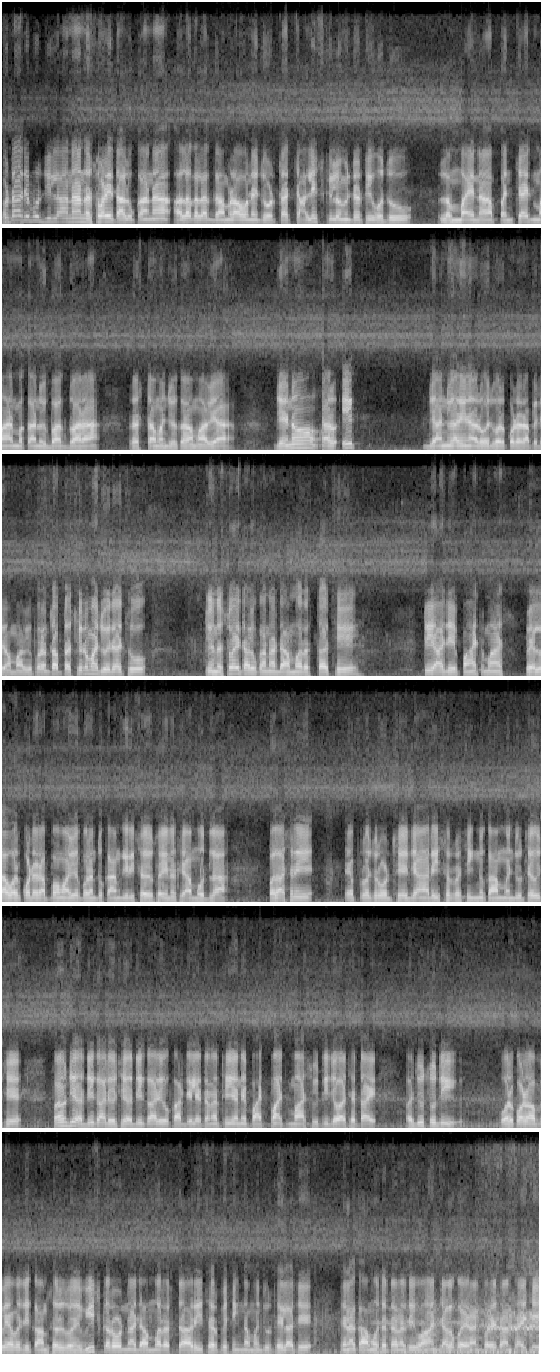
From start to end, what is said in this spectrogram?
છોટાઉદેપુર જિલ્લાના નસવાડી તાલુકાના અલગ અલગ ગામડાઓને જોડતા ચાલીસ કિલોમીટરથી વધુ લંબાઈના પંચાયત માર્ગ મકાન વિભાગ દ્વારા રસ્તા મંજૂર કરવામાં આવ્યા, જેનો એક જાન્યુઆરીના રોજ વર્ક ઓર્ડર આપી દેવામાં આવ્યો. પરંતુ આપ તસવીરોમાં જોઈ રહ્યા છો જે નસવાઈ તાલુકાના ડામર રસ્તા છે. તે આજે પાંચ માસ પહેલાં વર્ક ઓર્ડર આપવામાં આવ્યો, પરંતુ કામગીરી શરૂ થઈ નથી. આ મોદલા પલાસણી એપ્રોચ રોડ છે, જ્યાં રિસર્ફેસિંગનું કામ મંજૂર થયું છે. પરંતુ જે અધિકારીઓ છે, અધિકારીઓ કાળજી લેતા નથી અને પાંચ પાંચ માસ વીતી જવા છતાંય હજુ સુધી વર્ક ઓર્ડર આપ્યા પછી કામ શરૂ થયું વીસ કરોડના ડામર રસ્તા રિસર્ફેસિંગના મંજૂર થયેલા છે. તેના કામો થતા નથી. વાહન ચાલકો હેરાન પરેશાન થાય છે.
